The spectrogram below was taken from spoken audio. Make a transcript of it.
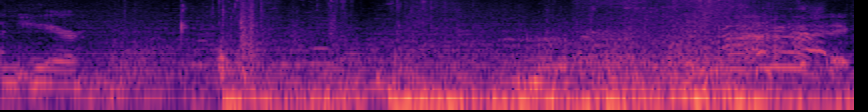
Done here. Pathetic!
